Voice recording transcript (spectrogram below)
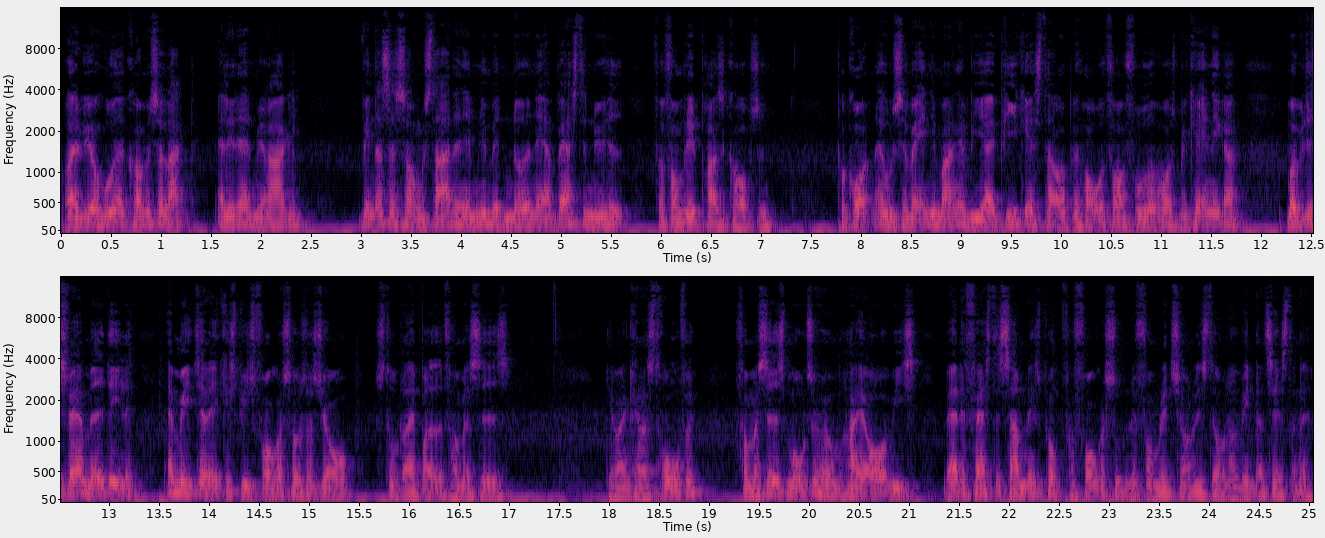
og at vi overhovedet er kommet så langt, er lidt af et mirakel. Vintersæsonen startede nemlig med den noget nær værste nyhed for Formel 1-pressekorpset. På grund af usædvanligt mange VIP-gæster og behovet for at fodre vores mekanikere, må vi desværre meddele, at medierne ikke kan spise frokost hos os i år, stod der i brevet fra Mercedes. Det var en katastrofe, for Mercedes Motorhome har i overvis været det faste samlingspunkt for frokostsultne Formel 1-journalister under vintertesterne.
